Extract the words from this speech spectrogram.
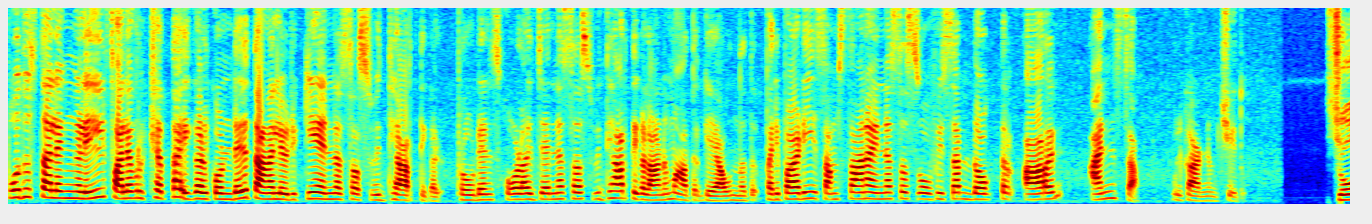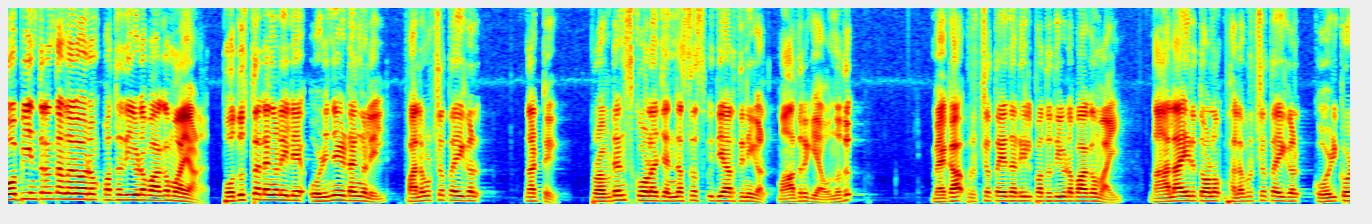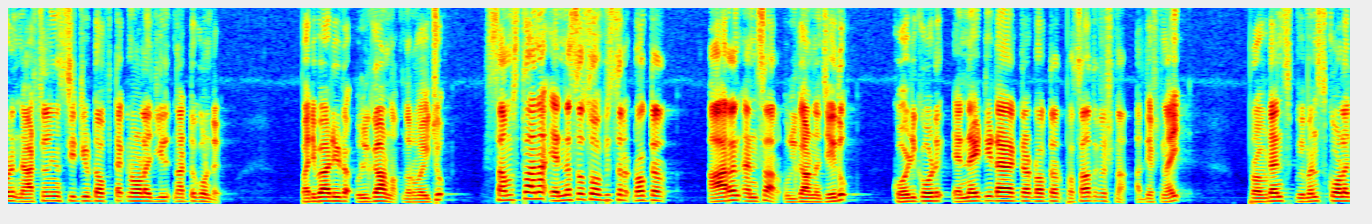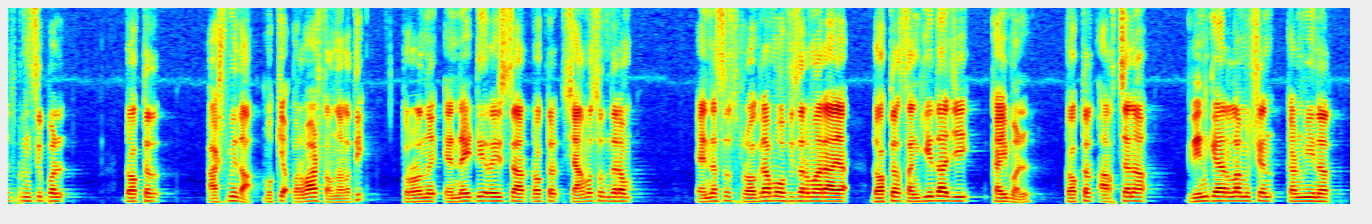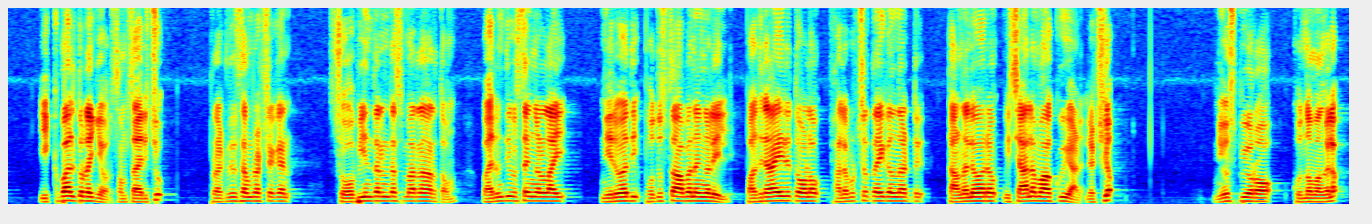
പൊതുസ്ഥലങ്ങളിൽ ഫലവൃക്ഷ തൈകൾ കൊണ്ട് തണലൊരുക്കി എൻ എസ് എസ് വിദ്യാർത്ഥികൾ. Providence college N S S വിദ്യാർത്ഥികളാണ് മാതൃകയാവുന്നത്. പരിപാടി സംസ്ഥാന N S S officer doctor R N Ansa ഉദ്ഘാടനം ചെയ്തു. ശോഭീന്ദ്രൻ തണലോരം പദ്ധതിയുടെ ഭാഗമായാണ്. പൊതുസ്ഥലങ്ങളിലെ ഒഴിഞ്ഞയിടങ്ങളിൽ ഫലവൃക്ഷ തൈകൾ നട്ട് Providence College N S S വിദ്യാർത്ഥിനികൾ മാതൃകയാവുന്നത്. മെഗാ വൃക്ഷത്തൈ നടീൽ പദ്ധതിയുടെ ഭാഗമായി നാലായിരത്തോളം ഫലവൃക്ഷ തൈകൾ കോഴിക്കോട് നാഷണൽ ഇൻസ്റ്റിറ്റ്യൂട്ട് ഓഫ് ടെക്നോളജിയിൽ നട്ടുകൊണ്ട് പരിപാടിയുടെ ഉദ്ഘാടനം നിർവഹിച്ചു. സംസ്ഥാന N officer doctor R N Ansar ഉദ്ഘാടനം ചെയ്തു. Kozhikode N I T director doctor Prasad Krishna അധ്യക്ഷനായി. Providence women's college principal doctor Ashmitha മുഖ്യ പ്രഭാഷണം നടത്തി. തുടർന്ന് N I T registrar doctor Shyamasundaram N S S programme ഓഫീസർമാരായ doctor Sangeetha G Kaimal doctor Archana green Kerala mission convener Iqbal തുടങ്ങിയവർ സംസാരിച്ചു. പ്രകൃതി സംരക്ഷകൻ ശോഭീന്ദ്രന്റെ സ്മരണാർത്ഥം വരും ദിവസങ്ങളിലായി നിരവധി പൊതുസ്ഥാപനങ്ങളിൽ പതിനായിരത്തോളം ഫലവൃക്ഷ തൈകൾ നട്ട് തണലോരം വിശാലമാക്കുകയാണ് ലക്ഷ്യം. News bureau Kunnamangalam.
